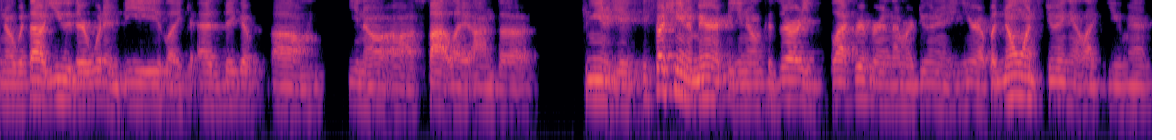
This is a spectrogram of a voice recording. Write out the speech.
you know, without you, there wouldn't be like as big of, um, you know, uh, spotlight on the community, especially in America, you know, because they're already Black River and them are doing it in Europe, but no one's doing it like you, man,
